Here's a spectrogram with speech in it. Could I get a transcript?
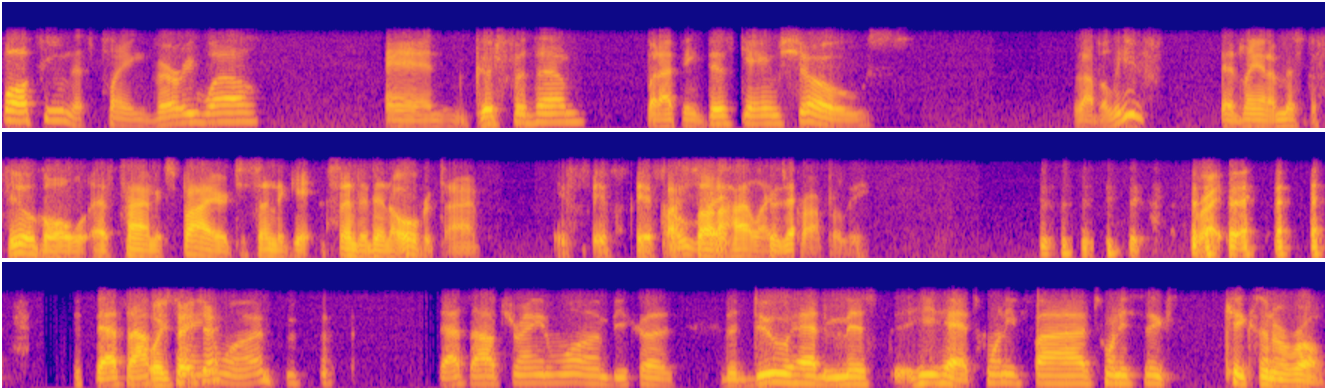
ball team that's playing very well, and good for them. But I think this game shows, shows. 'cause I believe Atlanta missed the field goal as time expired to send the game, send it into overtime. If if if I Oh, saw the right, 'cause highlights that- properly. Right. That's how What'd you say, train Jay? That's how train one because the dude had missed. He had 25, 26 kicks in a row.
